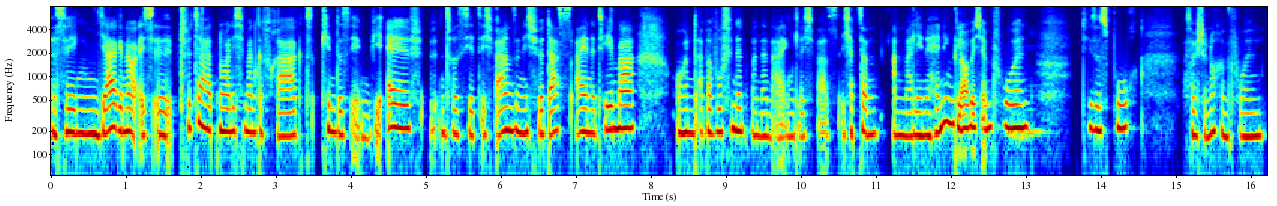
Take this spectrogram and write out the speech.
Deswegen, ja, genau. Ich, äh, Twitter hat neulich jemand gefragt, Kind ist irgendwie elf, interessiert sich wahnsinnig für das eine Thema. Und aber wo findet man denn eigentlich was? Ich habe dann an Marlene Henning, glaube ich, empfohlen, dieses Buch. Was habe ich denn noch empfohlen?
